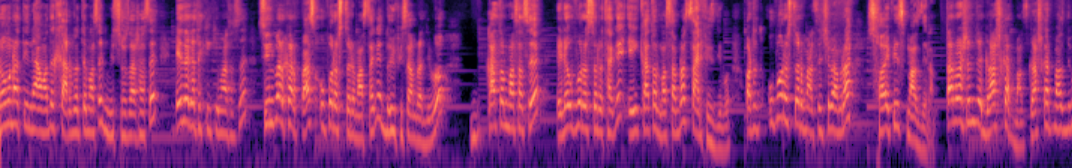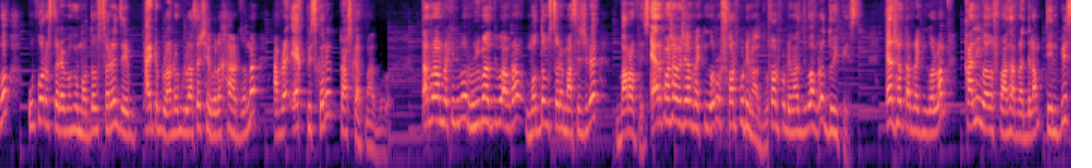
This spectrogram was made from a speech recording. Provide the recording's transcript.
নমুনা তিনে আমাদের কার্বতে মাছের মিশ্র চাষ আছে। এই জায়গাতে কি কি মাছ আছে? সিলভার কার পাস উপর স্তরে মাছ থাকে, দুই পিস আমরা দিব। কাতল মাছ আছে, এটা উপর স্তরে থাকে, এই কাতল মাছ আমরা চার পিস দিব। অর্থাৎ উপর স্তরের মাছ হিসেবে আমরা ছয় পিস মাছ দিলাম। তারপর আসেন যে গ্রাস কাট মাছ গ্রাস কাট মাছ দিব উপর স্তরে এবং মধ্যম স্তরে যে ফাইটোপ্লান্টনগুলো আছে, সেগুলো খাওয়ার জন্য আমরা এক পিস করে গ্রাস কাট মাছ দিব। তারপর আমরা কি দিব? রুই মাছ দিব আমরা মধ্যম স্তরের মাছ হিসেবে বারো পিস এর পাশাপাশি আমরা কি করব? সরপুটি মাছ দিব। সরপুটি মাছ দিব আমরা দুই পিস এর সাথে আমরা কি করলাম? কালী বাউস মাছ আমরা দিলাম তিন পিস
